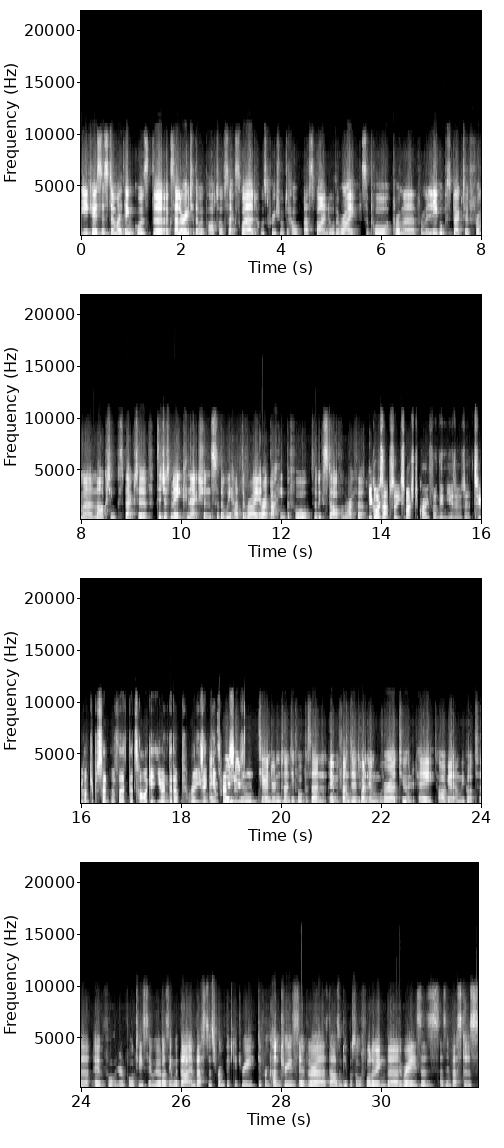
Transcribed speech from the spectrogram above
ecosystem, I think, was the accelerator that we're part of, SETsquared, was crucial to help us find all the right support from a from a legal perspective, from a marketing perspective, to just make connections so that we had the right right backing before, so that we could start off on the right foot. You guys absolutely smashed the crowdfunding, didn't you? Was it 200% of the, the target you ended up raising? It's Impressive. 224% overfunded, went in for a 200k target, and we got to over 440. So we were buzzing with that. Investors from 53 different countries, over a thousand people sort of following the, the raise as as investors investors.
